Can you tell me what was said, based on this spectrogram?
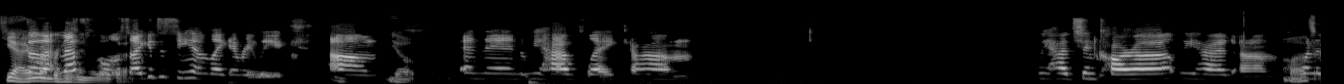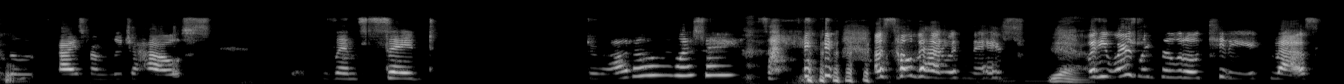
yeah, I so remember that, his that's name a cool. little bit. So I get to see him like every week. Um, Yep. And then we have like um, we had Sin Cara. We had um, Oh, one that's of cool. the guys from Lucha House, Lince Dorado. I want to say. Sorry, I'm so bad with names. yeah, But he wears like the little kitty mask.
